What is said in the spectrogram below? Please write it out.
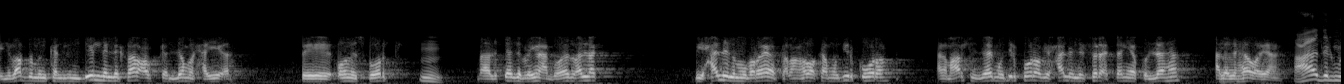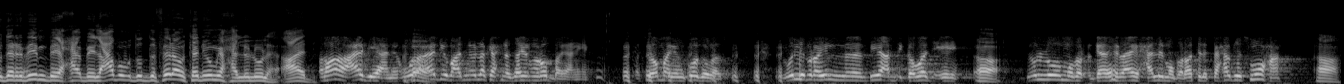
ان برضه من كان من ضمن اللي طلعوا اتكلموا الحقيقة في أون سبورت امم مع الأستاذ إبراهيم عبد الجواد وقال لك بيحلل المباريات. طبعا هو كمدير كورة أنا ما أعرفش إزاي مدير كورة بيحلل الفرق الثانية كلها. على الهوا يعني. عادي المدربين بيح... بيلعبوا ضد فرقة وتاني يوم يحللوا لها عادي. آه عادي يعني. هو آه. عادي وبعدين يقول لك إحنا زي أوروبا يعني. بس هم ينقضوا بس. يقول لي إبراهيم بيه عبد الجواد إيه؟ آه. يقول له مبار... جاي بقى يحلل مباراه الاتحاد وسموحة. آه.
